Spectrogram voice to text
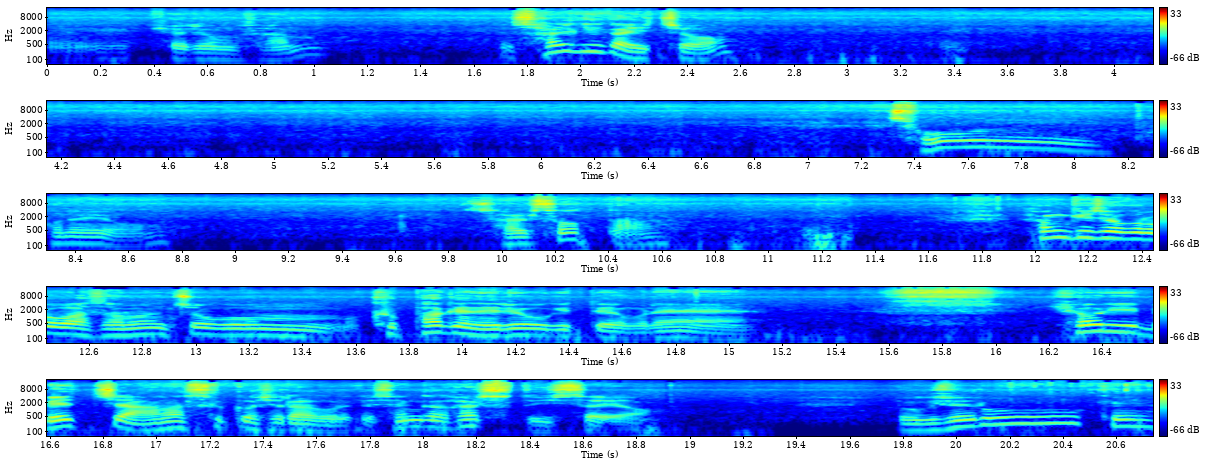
예, 계룡산. 살기가 있죠. 좋은 터네요. 잘 썼다. 현기적으로 봐서는 조금 급하게 내려오기 때문에 혈이 맺지 않았을 것이라고 이렇게 생각할 수도 있어요. 여기서 이렇게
